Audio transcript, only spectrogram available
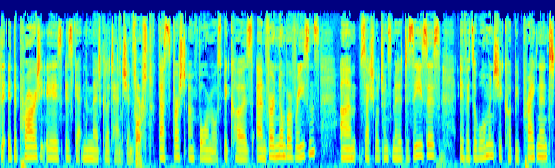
the the priority is is getting the medical attention First. That's first and foremost because um, for a number of reasons, um, sexual transmitted diseases. If it's a woman, she could be pregnant.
